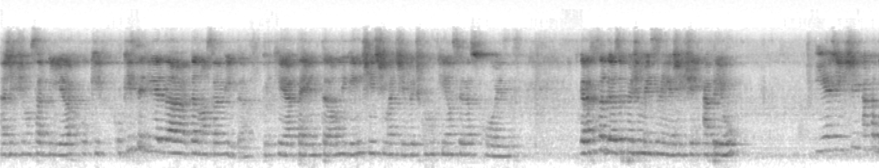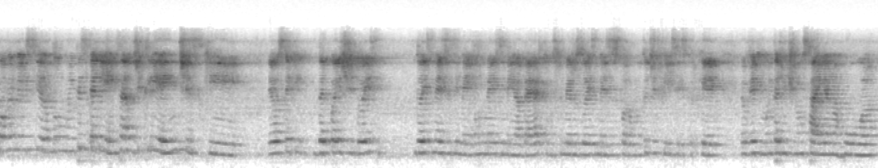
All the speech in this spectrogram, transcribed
A gente não sabia o que, o que seria da, da nossa vida, porque até então ninguém tinha estimativa de como que iam ser as coisas. Graças a Deus, depois de um mês e meio, a gente abriu e a gente acabou vivenciando muita experiência de clientes que eu sei que depois de dois, dois meses e meio, um mês e meio aberto, os primeiros dois meses foram muito difíceis, porque eu via que muita gente não saía na rua,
